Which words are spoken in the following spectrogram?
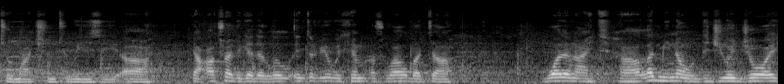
too much and too easy. Uh, yeah, I'll try to get a little interview with him as well, but uh, what a night. Uh, let me know, did you enjoy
